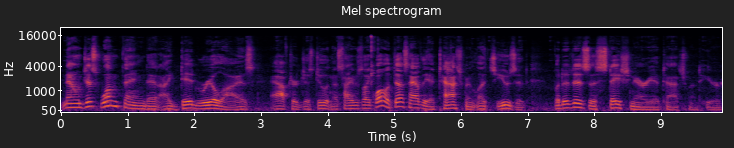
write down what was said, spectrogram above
now, just one thing that I did realize after just doing this, I was like, well, it does have the attachment, let's use it. But it is a stationary attachment here.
